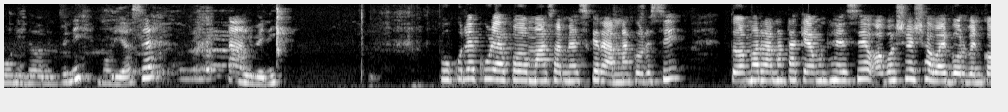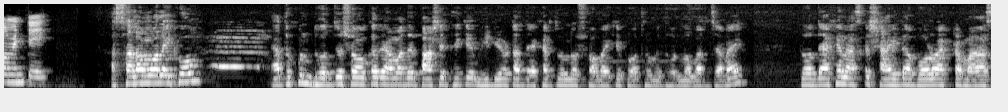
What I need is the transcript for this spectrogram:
বড়ি দেওয়া লাগবে নি, বড়ি আছে আনবে নি। পুকুরে কুড়ে পাওয়া মাছ আমি আজকে রান্না করেছি। তো আমার রান্নাটা কেমন হয়েছে, অবশ্যই সবাই বলবেন কমেন্টে। আসসালামু আলাইকুম। এতক্ষণ ধৈর্য সহকারে আমাদের পাশে থেকে ভিডিওটা দেখার জন্য সবাইকে প্রথমে ধন্যবাদ জানাই। তো দেখেন আজকে শাহিদা বড় একটা মাছ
